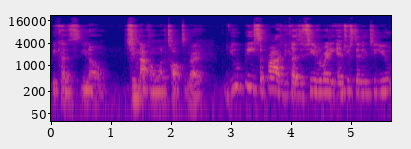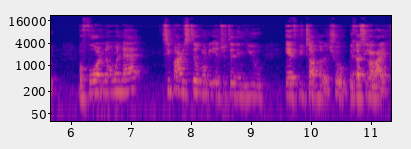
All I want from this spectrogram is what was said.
because you know she's not gonna want to talk to me. Right. You'd be surprised because if she's already interested into you before knowing that, she probably still gonna be interested in you if you tell her the truth because she's gonna like,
